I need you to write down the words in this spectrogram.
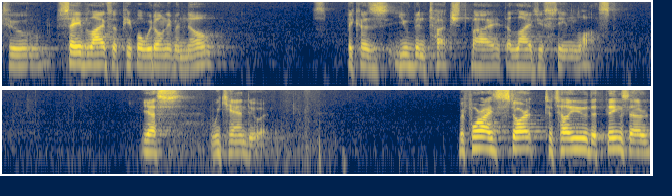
to save lives of people we don't even know because you've been touched by the lives you've seen lost. Yes, we can do it. Before I start to tell you the things that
